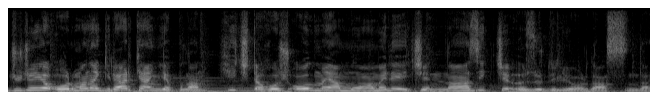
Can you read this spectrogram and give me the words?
cüceye ormana girerken yapılan hiç de hoş olmayan muamele için nazikçe özür diliyordu aslında.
